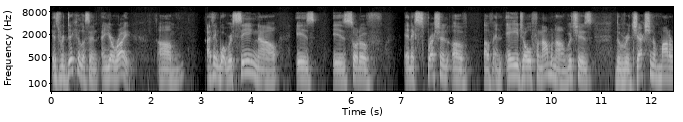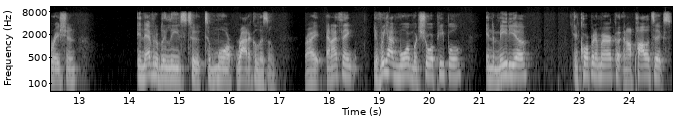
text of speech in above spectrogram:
is ridiculous. And, and you're right. Um, I think what we're seeing now is is sort of an expression of of an age-old phenomenon, which is the rejection of moderation inevitably leads to to more radicalism, right? And I think if we had more mature people in the media, in corporate America, in our politics,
